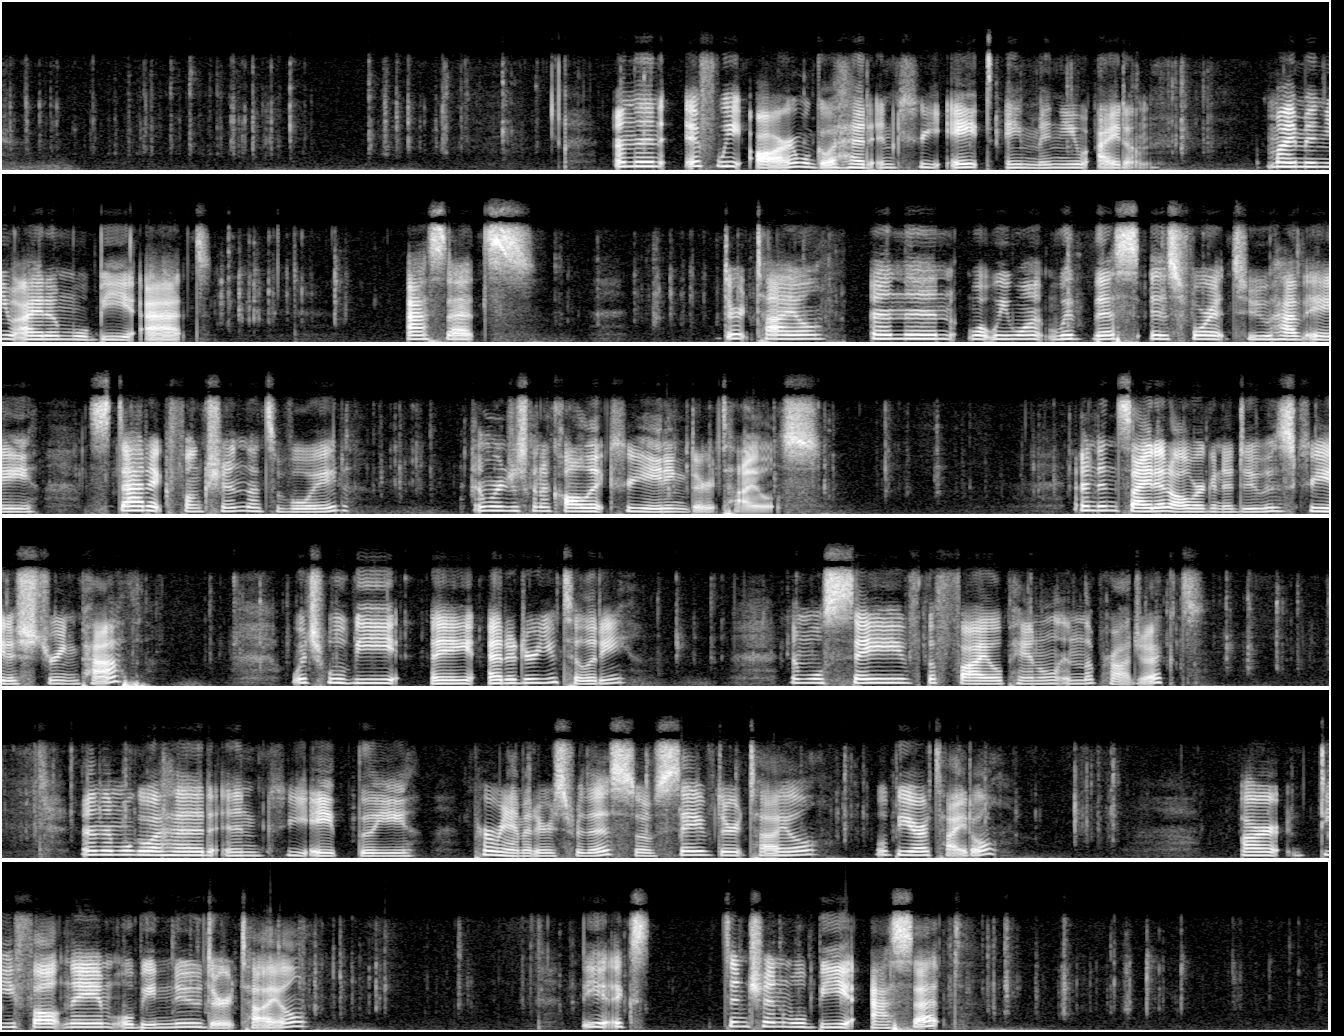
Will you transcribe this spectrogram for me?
And then if we are, we'll go ahead and create a menu item. My menu item will be at assets, dirt tile, and then what we want with this is for it to have a static function that's void, and we're just going to call it creating dirt tiles. And inside it, all we're going to do is create a string path, which will be a editor utility and we'll save the file panel in the project. And then we'll go ahead and create the parameters for this. So save dirt tile will be our title. Our default name will be new dirt tile. The extension will be asset.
